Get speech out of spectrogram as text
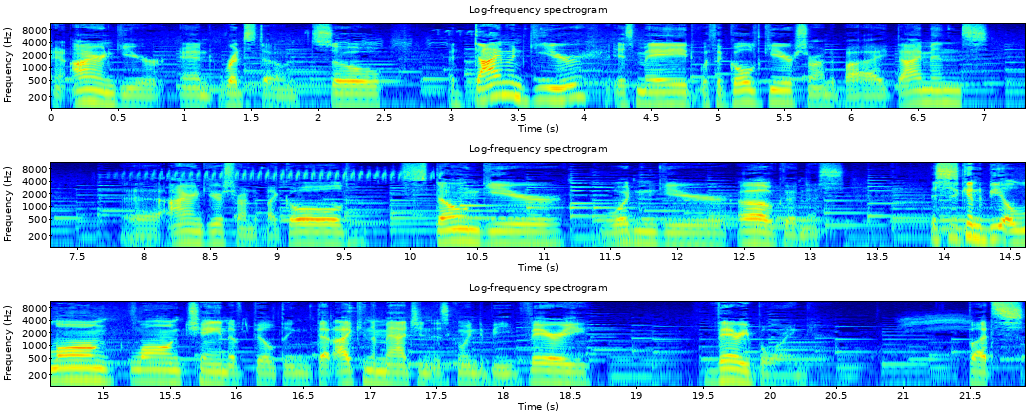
an iron gear, and redstone. So, a diamond gear is made with a gold gear surrounded by diamonds, uh, iron gear surrounded by gold, stone gear, wooden gear. Oh goodness. This is going to be a long, long chain of building that I can imagine is going to be very, very boring. But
